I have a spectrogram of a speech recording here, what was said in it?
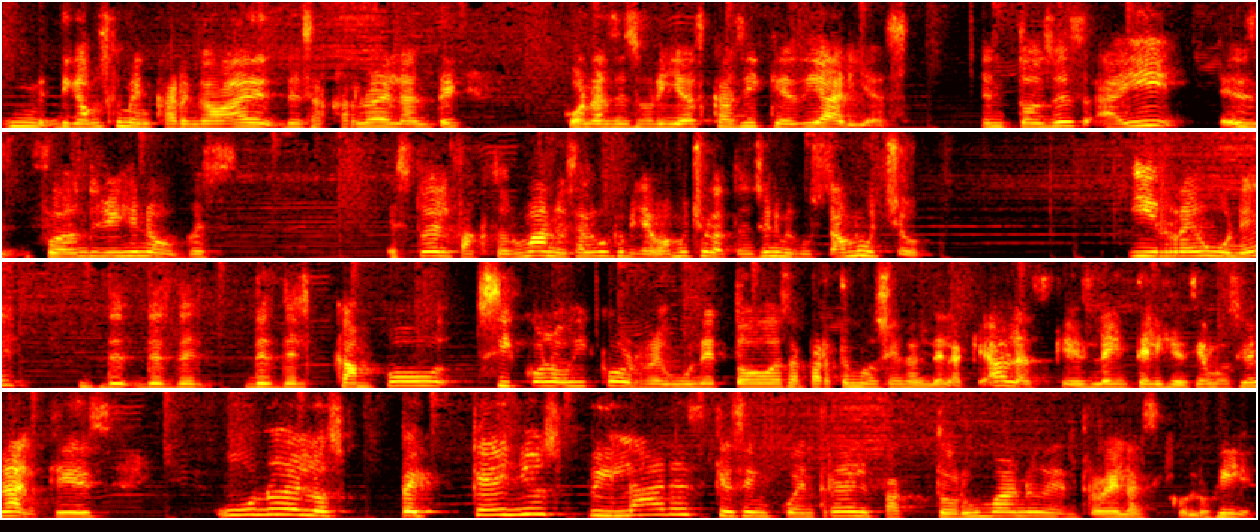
digamos que me encargaba de, sacarlo adelante con asesorías casi que diarias. Entonces ahí fue donde yo dije, no, pues esto del factor humano es algo que me llama mucho la atención y me gusta mucho. Y reúne, desde, desde el campo psicológico, reúne toda esa parte emocional de la que hablas, que es la inteligencia emocional, que es uno de los pequeños pilares que se encuentra en el factor humano dentro de la psicología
